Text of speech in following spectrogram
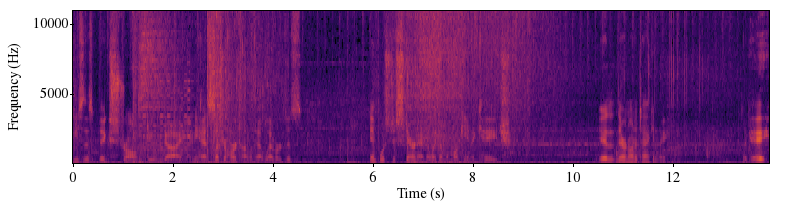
He's this big, strong Doom guy, and he has such a hard time with that lever. This imp was just staring at me like I'm a monkey in a cage. Yeah, they're not attacking me. It's like, hey.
